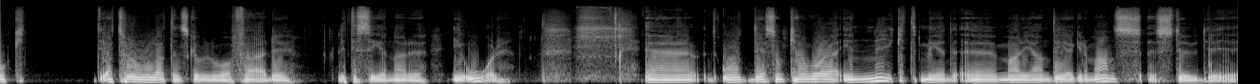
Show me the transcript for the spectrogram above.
och jag tror att den skulle vara färdig lite senare i år. Eh, och det som kan vara unikt med eh, Marianne Degermans studie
